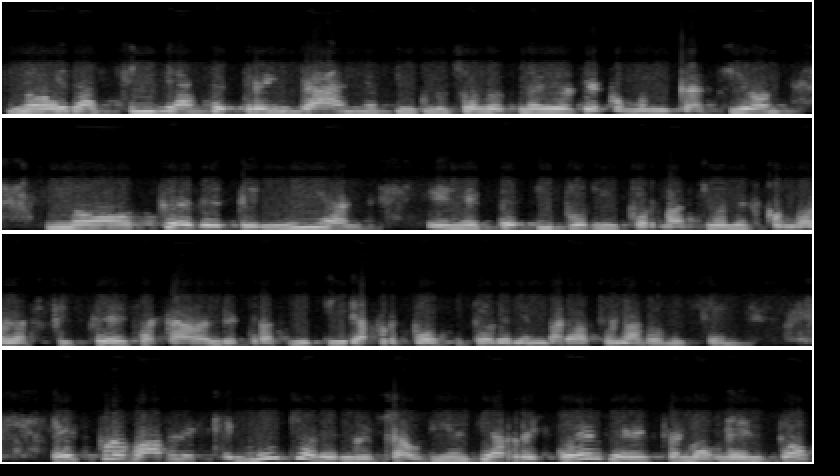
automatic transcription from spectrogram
no era así hace 30 años, incluso los medios de comunicación no se detenían en este tipo de informaciones como las que ustedes acaban de transmitir a propósito del embarazo en adolescentes. Es probable que mucha de nuestra audiencia recuerde este momento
